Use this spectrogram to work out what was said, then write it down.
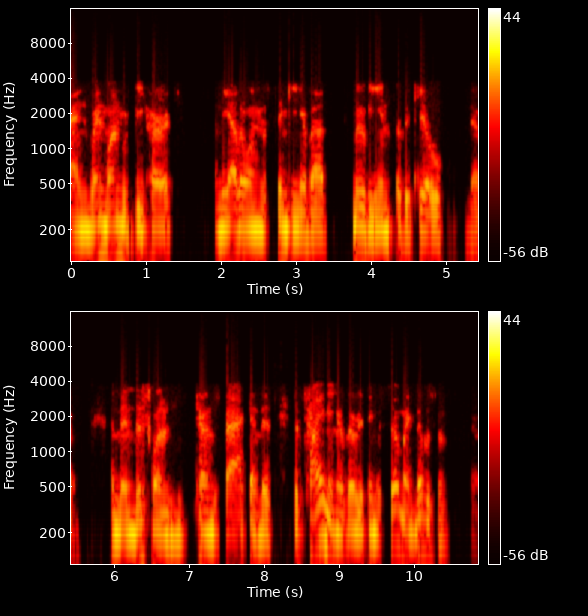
and when one would be hurt and the other one was thinking about moving in for the kill, you know, and then this one turns back, and the the timing of everything was so magnificent. you know.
